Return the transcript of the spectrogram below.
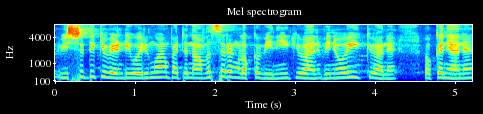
വിശുദ്ധിക്ക് വേണ്ടി ഒരുങ്ങുവാൻ പറ്റുന്ന അവസരങ്ങളൊക്കെ വിനിയിക്കുവാൻ വിനിയോഗിക്കുവാൻ ഒക്കെ ഞാൻ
